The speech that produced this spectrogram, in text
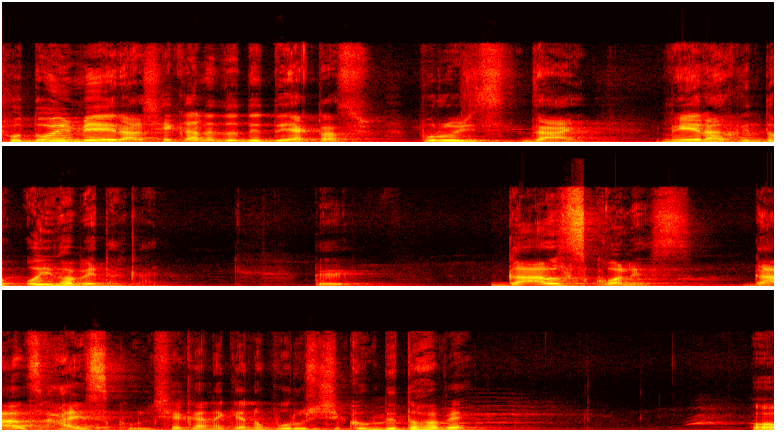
শুধুই মেয়েরা, সেখানে যদি দু একটা পুরুষ যায়, মেয়েরাও কিন্তু ওইভাবে তাকায় তো girls college girls high school সেখানে কেন পুরুষ শিক্ষক দিতে হবে? ও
